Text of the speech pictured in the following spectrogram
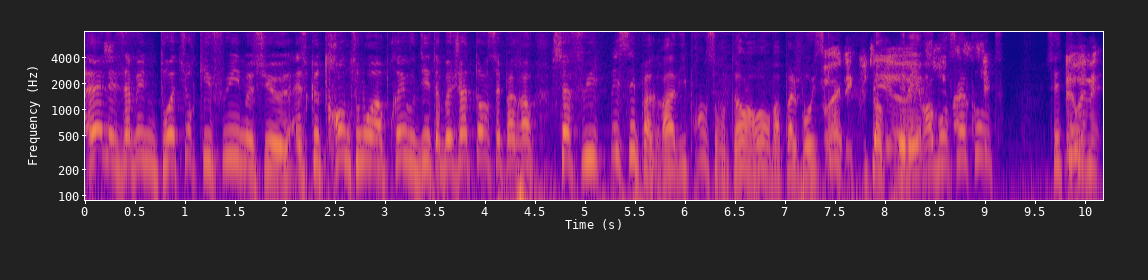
elle, elles avaient une toiture qui fuit, monsieur. Est-ce que 30 mois après, vous dites, ah ben j'attends, c'est pas grave. Ça fuit, mais c'est pas grave, il prend son temps, oh, on va pas le brusquer. Ouais, mais écoutez, Donc, euh, et les je rembourse la compte. C'est Ben tout. ouais, mais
